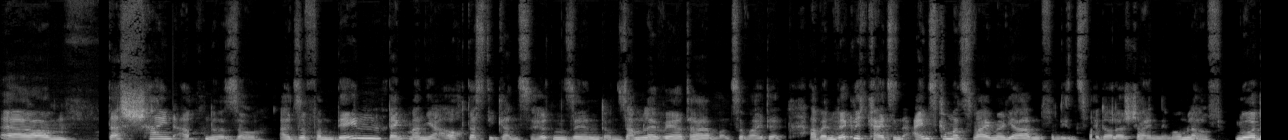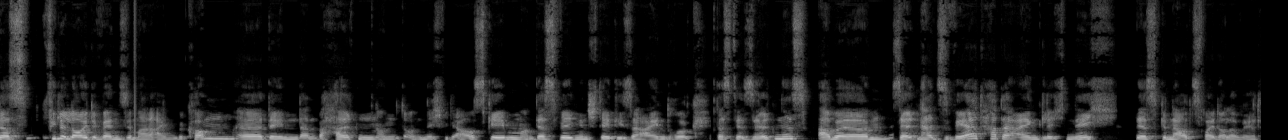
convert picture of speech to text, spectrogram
Ähm, das scheint auch nur so. Also von denen denkt man ja auch, dass die ganz selten sind und Sammlerwert haben und so weiter. Aber in Wirklichkeit sind 1,2 Milliarden von diesen 2-Dollar-Scheinen im Umlauf. Nur, dass viele Leute, wenn sie mal einen bekommen, äh, den dann behalten und, und nicht wieder ausgeben. Und deswegen entsteht dieser Eindruck, dass der selten ist. Aber ähm, Seltenheitswert hat er eigentlich nicht der ist genau zwei Dollar wert.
